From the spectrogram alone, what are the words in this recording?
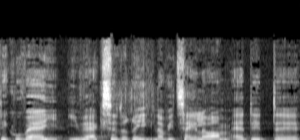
det kunne være i iværksætteri, når vi taler om, at et øh,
